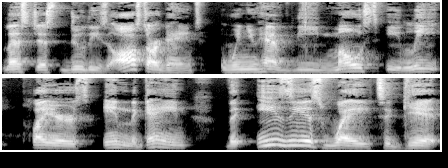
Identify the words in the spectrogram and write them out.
let's just do these all star games, when you have the most elite players in the game, the easiest way to get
